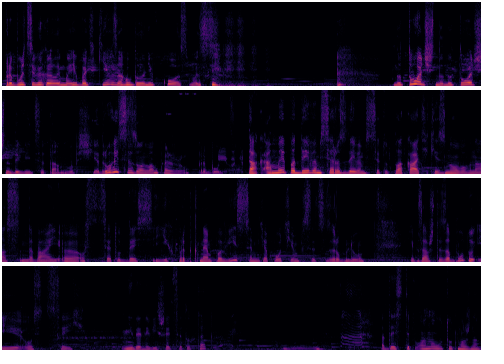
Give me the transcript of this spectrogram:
прибульці викрали моїх батьків, загублені в космосі. Ну точно, ну точно дивіться там вообще. Другий сезон вам кажу. Прибульці. Так, а ми подивимося, роздивимося. Тут плакатики знову в нас. Давай, е, ось це тут десь їх приткнемо повісим. Я потім все це зроблю, як завжди, забуду. І ось цей ніде не вішається тут, так? А десь, типу, ну тут можна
